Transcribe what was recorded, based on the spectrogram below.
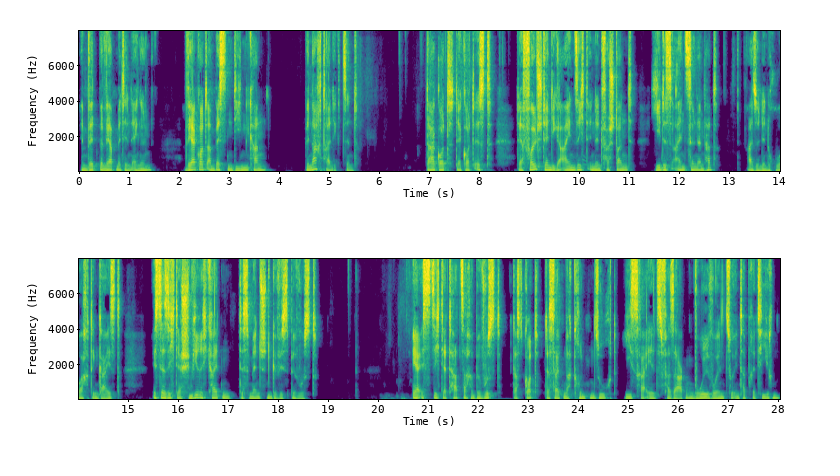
im Wettbewerb mit den Engeln, wer Gott am besten dienen kann, benachteiligt sind. Da Gott der Gott ist, der vollständige Einsicht in den Verstand jedes Einzelnen hat, also in den Ruach, den Geist, ist er sich der Schwierigkeiten des Menschen gewiss bewusst. Er ist sich der Tatsache bewusst, dass Gott deshalb nach Gründen sucht, Israels Versagen wohlwollend zu interpretieren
